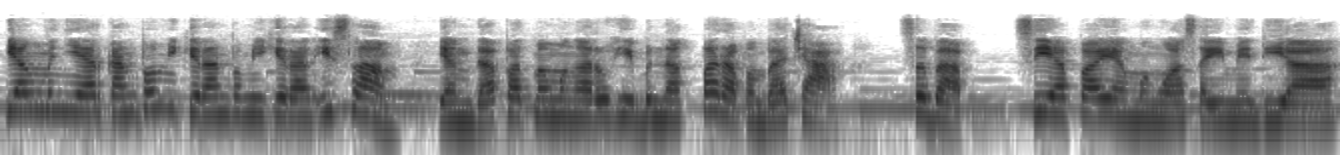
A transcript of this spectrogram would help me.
yang menyiarkan pemikiran-pemikiran Islam yang dapat memengaruhi benak para pembaca. Sebab, siapa yang menguasai media,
